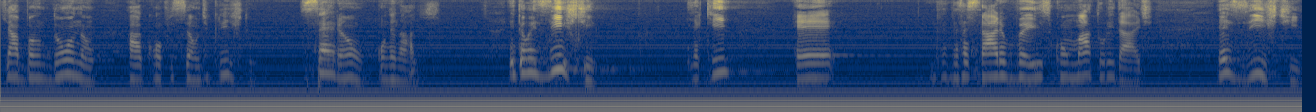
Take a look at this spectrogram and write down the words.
que abandonam a confissão de Cristo serão condenados. Então existe, e aqui é necessário ver isso com maturidade. Existe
